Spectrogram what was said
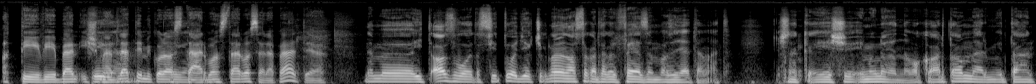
a tévében ismert lettél, mikor a igen. Starban Starban szerepeltél? Nem, ö, itt az volt a szitu, hogy ők csak nagyon azt akarták, hogy fejezem be az egyetemet. És, neke, és én meg nagyon nem akartam, mert miután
